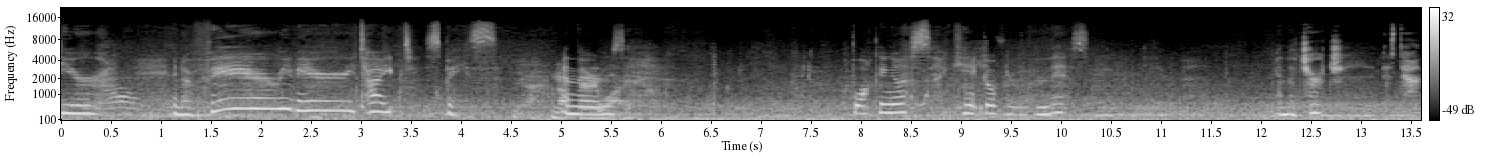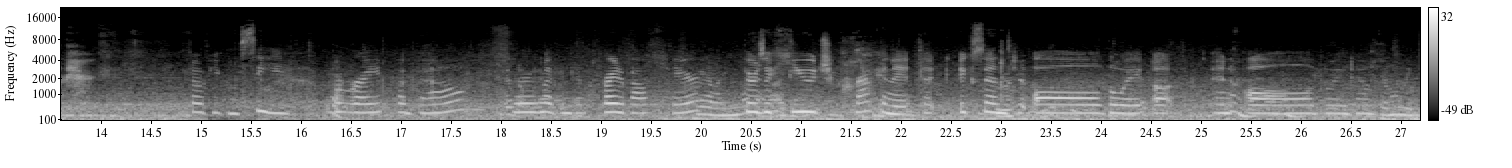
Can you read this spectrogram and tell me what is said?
Here in a very, very tight space. Not And there's- blocking us. I can't go further than this. And the church is down there. I don't know if you can see, but right about there's my finger. Right about there, there's a huge crack in it that extends all the way up and all the way down.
